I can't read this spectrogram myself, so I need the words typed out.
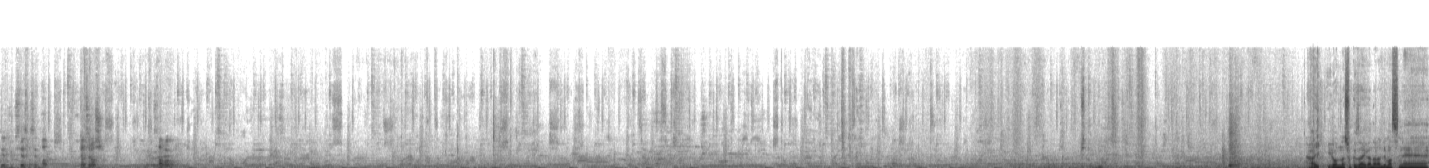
で熟成させたやつらしいサバがはい。いろんな食材が並んでますね。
